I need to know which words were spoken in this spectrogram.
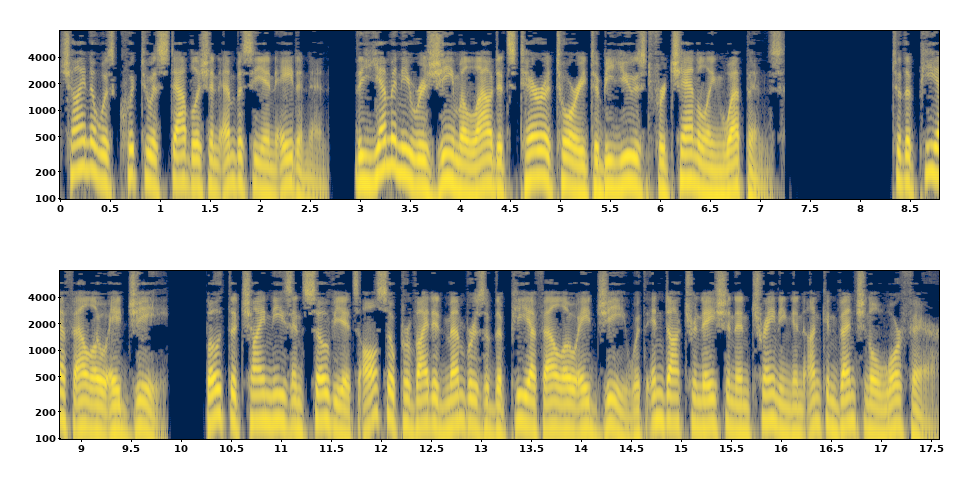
China was quick to establish an embassy in Aden and the Yemeni regime allowed its territory to be used for channeling weapons to the PFLOAG. Both the Chinese and Soviets also provided members of the PFLOAG with indoctrination and training in unconventional warfare.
